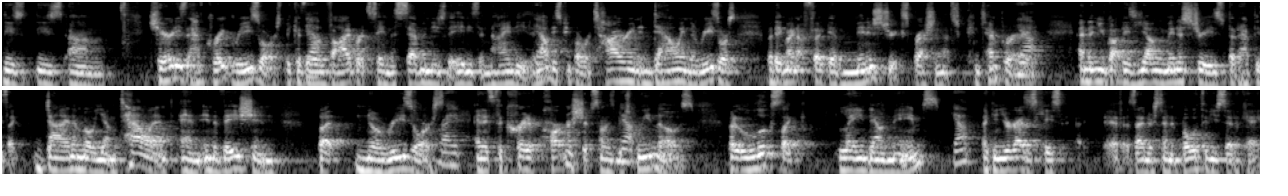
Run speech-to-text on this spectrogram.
these these um, charities that have great resource because they Yeah. were vibrant say in the 70s the 80s and 90s and Yeah. now these people are retiring endowing the resource but they might not feel like they have ministry expression that's contemporary Yeah. and then you've got these young ministries that have these like dynamo young talent and innovation but no resource Right. and it's the creative partnership sometimes between those but it looks like laying down names Yeah. like in your guys' case if, as i understand it both of you said okay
